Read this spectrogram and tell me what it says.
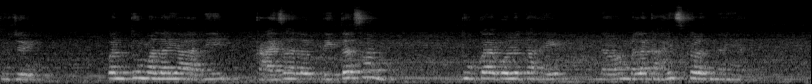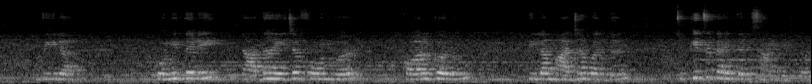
सुजय पण तू मला याआधी काय झालं ते तर सांग. तू काय बोलत आहे ना मला काहीच कळत नाही आहे. वीरा कोणीतरी राधा आईच्या फोनवर कॉल करून तिला माझ्याबद्दल चुकीचं काहीतरी सांगितलं.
